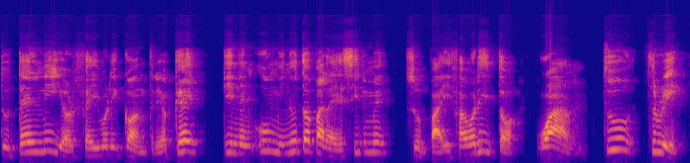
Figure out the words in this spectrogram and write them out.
to tell me your favorite country, okay? Tienen un minuto para decirme su país favorito. One, two, three.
